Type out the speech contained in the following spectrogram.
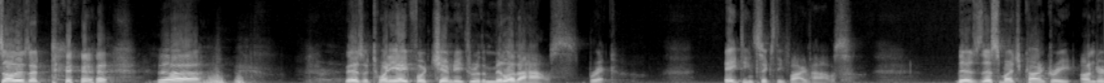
so there's a uh, there's a 28 foot chimney through the middle of the house, brick. 1865 house. There's this much concrete under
